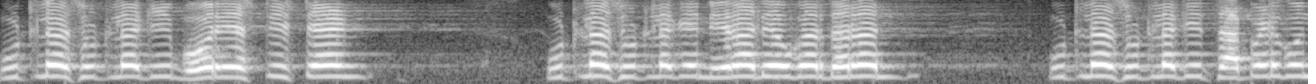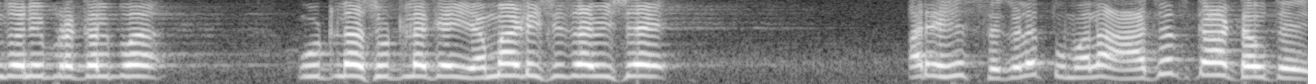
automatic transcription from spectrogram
उठलं सुटलं की भोर एस टी स्टँड उठलं सुटलं की नीरा देवघर धरण उठलं सुटलं की चापेड गुंजवणी प्रकल्प उठलं सुटलं की एम आय डी सीचा विषय. अरे हे सगळं तुम्हाला आजच का आठवतंय?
